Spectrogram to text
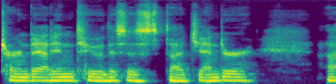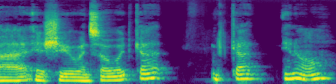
turned that into this is a gender uh, issue. And so it got, it got, you know,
